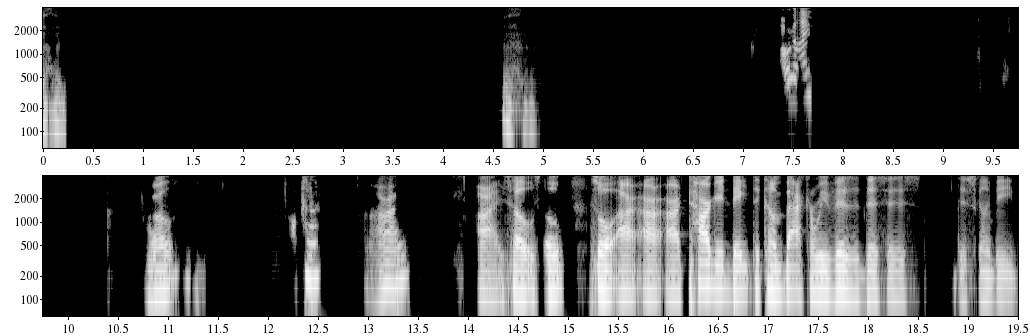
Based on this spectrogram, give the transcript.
Mhm. Mhm. Alright. Well Okay. Alright. Alright, so so so our our our target date to come back and revisit this is this gonna be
